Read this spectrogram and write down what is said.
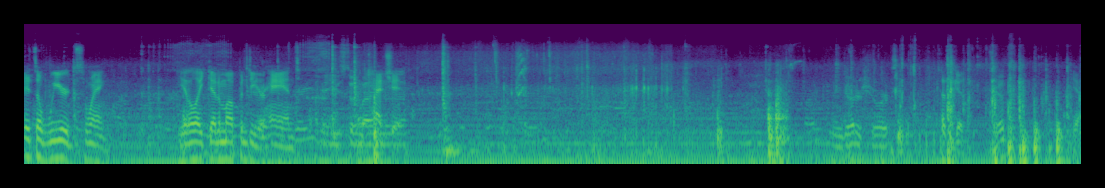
it's a weird swing. You gotta like get them up into your hand, I get used to it. by catch end it. Day. Good short? That's good. Good. Yeah.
